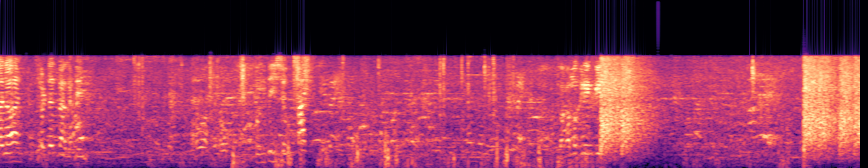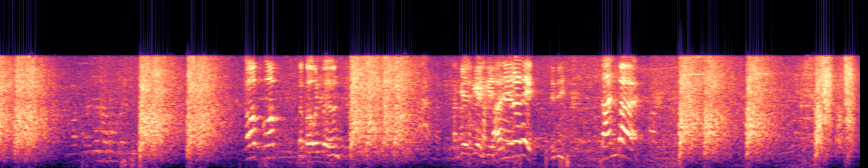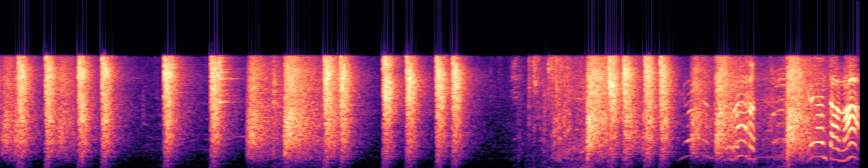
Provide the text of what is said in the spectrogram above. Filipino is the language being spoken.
Ano? Shorted magazine. Condition pack. Baka mag-green green. Op, op! Nabawal ba yun? Again, again, again. Are you ready? Ready. Stand by. Yun ang tama.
